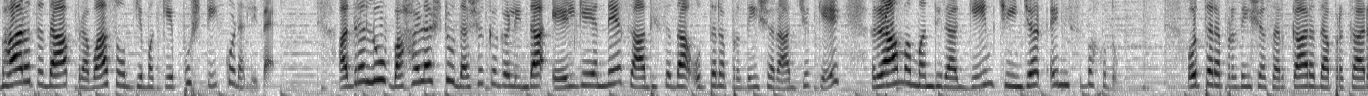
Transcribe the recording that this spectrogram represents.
ಭಾರತದ ಪ್ರವಾಸೋದ್ಯಮಕ್ಕೆ ಪುಷ್ಟಿ ಕೊಡಲಿದೆ. ಅದರಲ್ಲೂ ಬಹಳಷ್ಟು ದಶಕಗಳಿಂದ ಏಳ್ಗೆಯನ್ನೇ ಸಾಧಿಸದ ಉತ್ತರ ಪ್ರದೇಶ ರಾಜ್ಯಕ್ಕೆ ರಾಮ ಮಂದಿರ ಗೇಮ್ ಚೇಂಜರ್ ಎನಿಸಬಹುದು. ಉತ್ತರ ಪ್ರದೇಶ ಸರ್ಕಾರದ ಪ್ರಕಾರ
